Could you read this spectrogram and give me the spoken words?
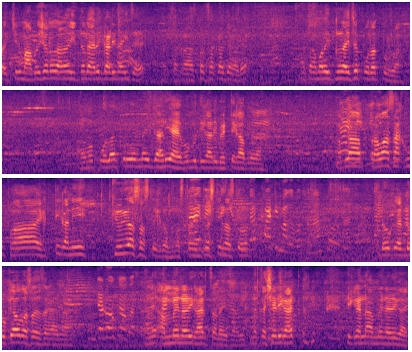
ॲक्च्युली महाबळेश्वरला जाणं इथनं डायरेक्ट गाडी नाहीच आहे. सकाळ असतात सकाळच्या गाड्या. आता आम्हाला इथनं जायचं आहे पोलादपूरला. आणि मग पोलादपूरवरनं एक गाडी आहे बघू ती गाडी भेटते का आपल्याला. आपला प्रवास हा खूप हा हेक्टिक आणि क्युरियस असतो एकदम. मस्त इंटरेस्टिंग असतो. पळणार. डोक्या डोक्यावर बसवायचं सगळ्यांना. आणि आंबेनळी घाट चालायचा इथनं कशेडी घाट तिकडनं आंबेनळी घाट.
